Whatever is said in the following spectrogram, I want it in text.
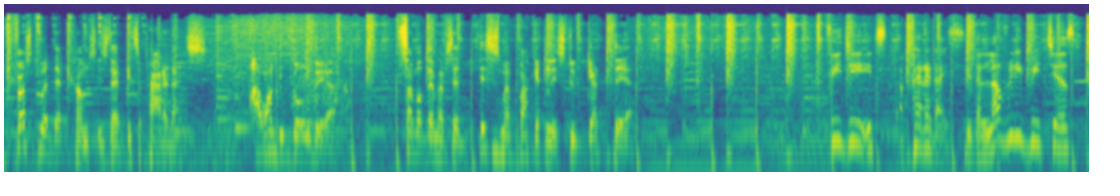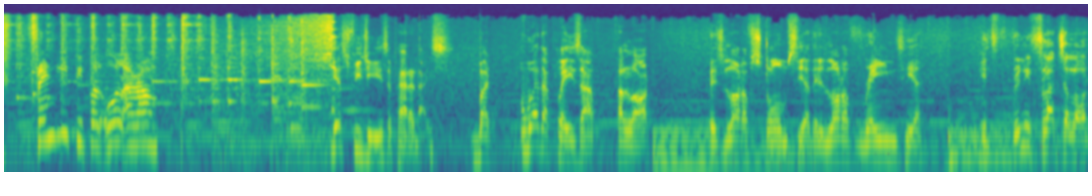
the first word that comes is that it's a paradise. I want to go there. Some of them have said, this is my bucket list to get there. Fiji, it's a paradise with the lovely beaches, friendly people all around. Yes, Fiji is a paradise, but weather plays up a lot. There's a lot of storms here, there's a lot of rains here. It really floods a lot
